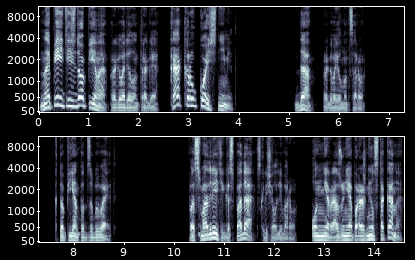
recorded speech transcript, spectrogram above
Напейтесь до пьяна, проговорил Антраге. Как рукой снимет. Да, проговорил Мансаро. Кто пьян, тот забывает. Посмотрите, господа, вскричал Леваро. Он ни разу не опорожнил стакана.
